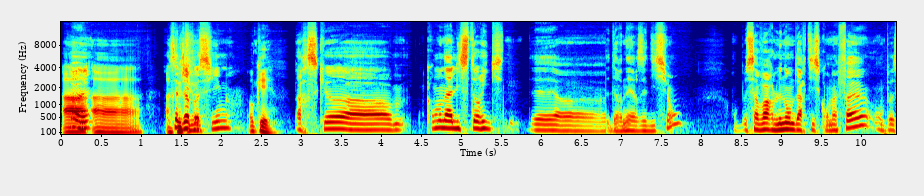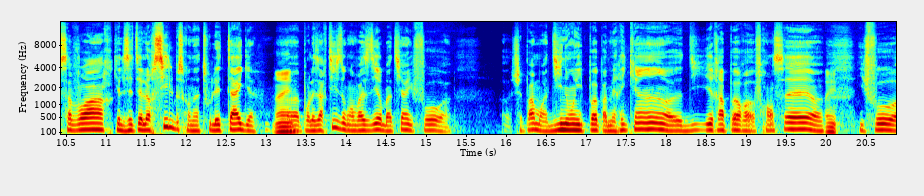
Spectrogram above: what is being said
à. Ouais. à, à ce C'est déjà possible. Ok. Parce que, euh, comme on a l'historique des euh, dernières éditions, on peut savoir le nombre d'artistes qu'on a fait, on peut savoir quelles étaient leurs cibles, parce qu'on a tous les tags Ouais. euh, pour les artistes. Donc on va se dire, bah, tiens, il faut, je sais pas moi, 10 noms hip-hop américains, euh, 10 rappeurs euh, français, euh, Oui. il faut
